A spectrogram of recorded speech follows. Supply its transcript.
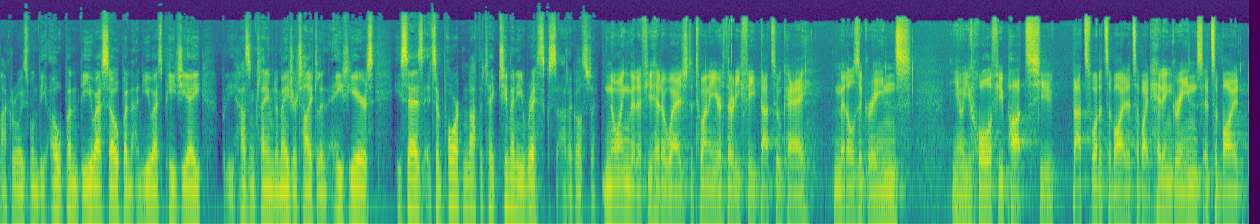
McIlroy's won the Open, the US Open, and US PGA, but he hasn't claimed a major title in eight years. He says it's important not to take too many risks at Augusta. Knowing that if you hit a wedge to 20 or 30 feet, that's okay. Middles of greens, you know, you hole a few putts. You that's what it's about. It's about hitting greens. It's about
